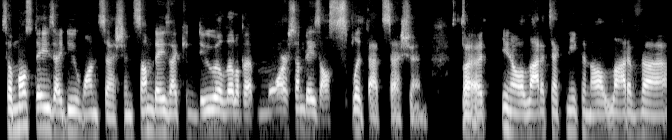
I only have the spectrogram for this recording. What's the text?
So most days I do one session. Some days I can do a little bit more. Some days I'll split that session but you know a lot of technique and a lot of uh,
